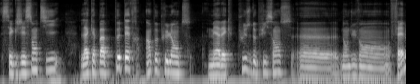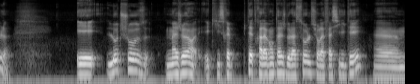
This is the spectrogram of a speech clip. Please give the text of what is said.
c'est que j'ai senti la capa peut-être un peu plus lente, mais avec plus de puissance dans du vent faible. Et l'autre chose majeure et qui serait peut-être à l'avantage de la Saule sur la facilité, euh,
